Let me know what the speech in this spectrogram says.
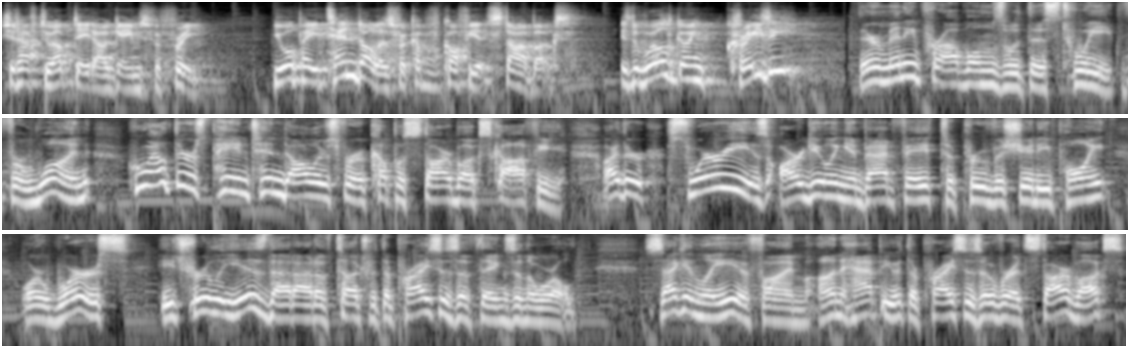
should have to update our games for free. You all pay $10 for a cup of coffee at Starbucks. Is the world going crazy? There are many problems with this tweet. For one, who out there is paying $10 for a cup of Starbucks coffee? Either Swery is arguing in bad faith to prove a shitty point, or worse, he truly is that out of touch with the prices of things in the world. Secondly, if I'm unhappy with the prices over at Starbucks,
